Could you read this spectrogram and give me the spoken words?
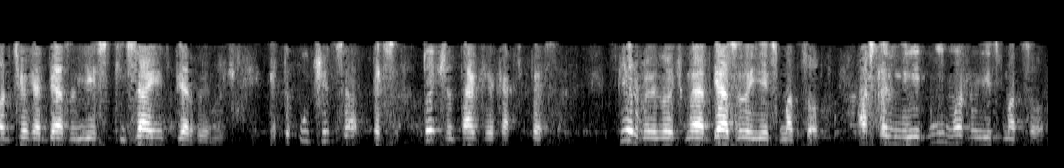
Он человек обязан есть кизайн в первую ночь. Это учится Песа. Точно так же, как в Песа. Первую ночь мы обязаны есть мацот. Остальные дни можем есть мацот.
